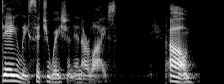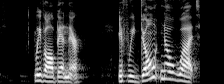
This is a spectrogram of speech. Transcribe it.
daily situation in our lives. Um, We've all been there. If we don't know what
